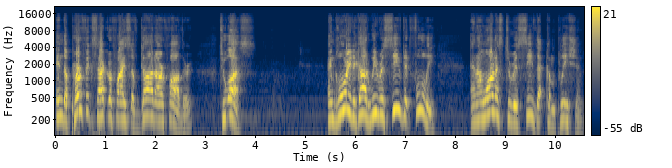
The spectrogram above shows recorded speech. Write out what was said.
in the perfect sacrifice of God our Father to us. And glory to God, we received it fully. And I want us to receive that completion.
